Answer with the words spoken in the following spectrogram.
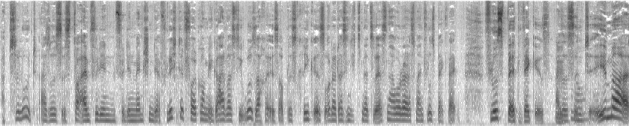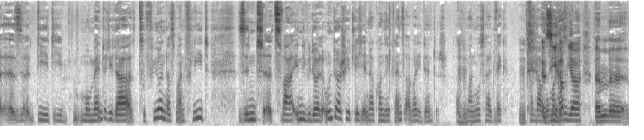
Absolut. Also es ist vor allem für den, für den Menschen, der flüchtet, vollkommen egal, was die Ursache ist. Ob das Krieg ist oder dass ich nichts mehr zu essen habe oder dass mein Flussbett weg, Flussbett weg ist. Also es sind genau. immer also die, die Momente, die dazu führen, dass man flieht, sind äh, zwar individuell unterschiedlich, in der Konsequenz aber identisch. Also mhm. man muss halt weg. Mhm. Da, Sie haben ist. ja ähm, äh,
